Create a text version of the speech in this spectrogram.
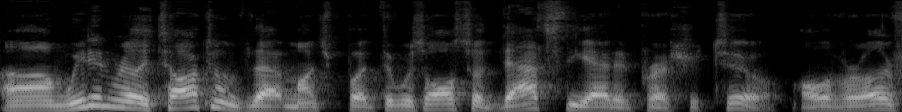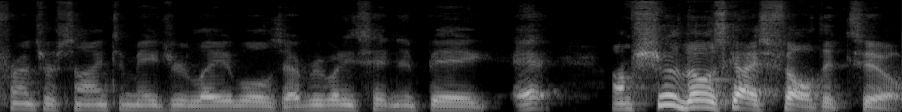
Um, we didn't really talk to them that much, but there was also that's the added pressure too. All of our other friends are signed to major labels. Everybody's hitting it big. Eh, I'm sure those guys felt it too.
